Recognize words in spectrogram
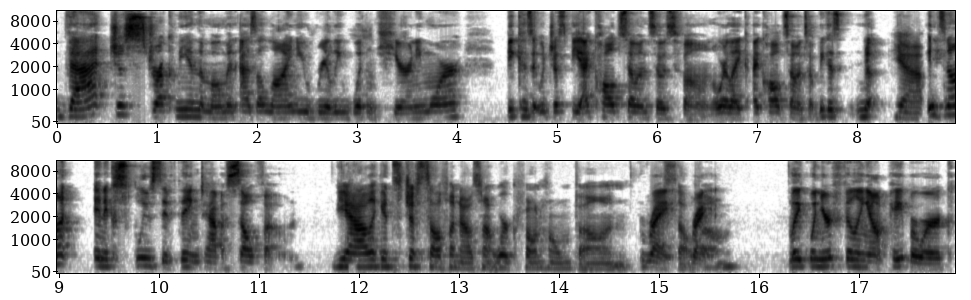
that just struck me in the moment as a line you really wouldn't hear anymore because it would just be, I called so and so's phone, or like, I called so and so. Because no, Yeah, it's not an exclusive thing to have a cell phone. Yeah, like it's just cell phone now. It's not work phone, home phone, Right, cell right. phone. Like when you're filling out paperwork,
